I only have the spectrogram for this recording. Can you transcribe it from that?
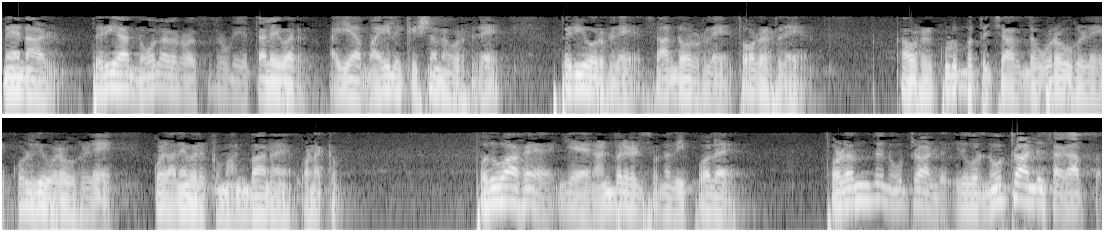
மேனாள் பெரியார் நூலகர் வசதியுடைய தலைவர் ஐயா மயிலி கிருஷ்ணன் அவர்களே பெரியோர்களே சான்றோர்களே தோழர்களே அவர்கள் குடும்பத்தை சார்ந்த உறவுகளே கொள்கை உறவுகளே உங்கள் அனைவருக்கும் அன்பான வணக்கம். பொதுவாக இங்கே நண்பர்கள் சொன்னதைப் போல தொடர்ந்து நூற்றாண்டு. இது ஒரு நூற்றாண்டு சகாப்தம்.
